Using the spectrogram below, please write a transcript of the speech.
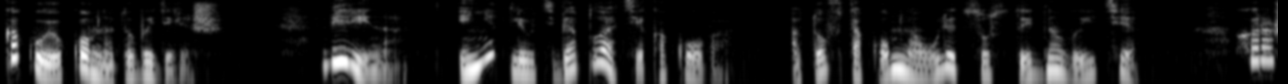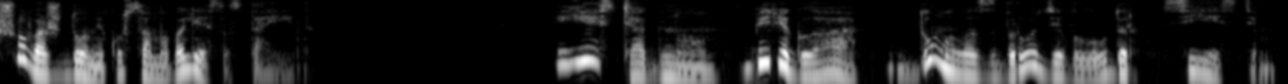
"Какую комнату выделишь?" "Верина, и нет ли у тебя платья какого, а то в таком на улицу стыдно выйти. Хорошо ваш домик у самого леса стоит. Есть одно, берегла, думала сброди в лудер съездим.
